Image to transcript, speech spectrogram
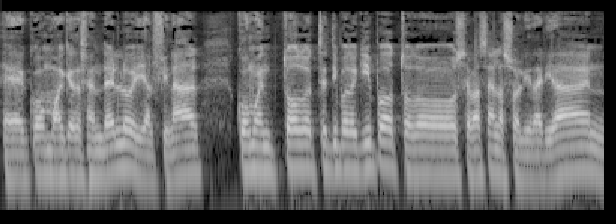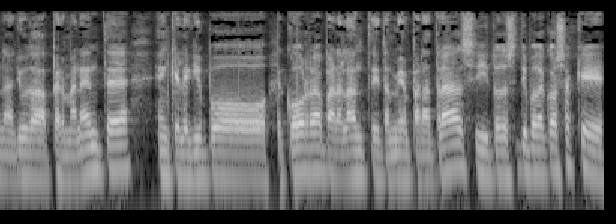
eh, cómo hay que defenderlo y al final, como en todo este tipo de equipos, todo se basa en la solidaridad, en ayuda permanente, en que el equipo corra para adelante y también para atrás y todo ese tipo de cosas que,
